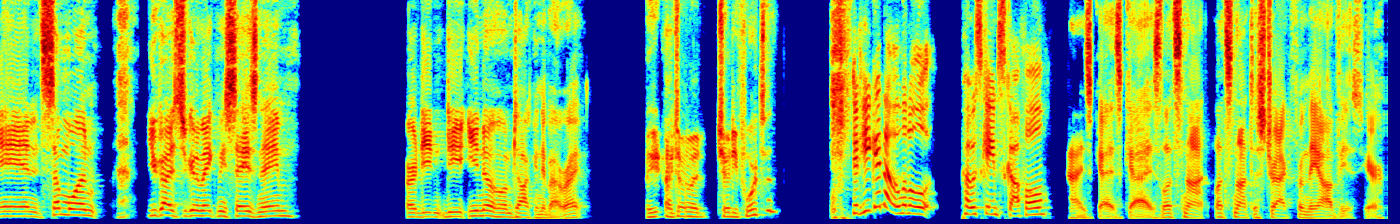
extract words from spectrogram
and it's someone. You guys are going to make me say his name, or do you, do you, you know who I'm talking about, right? Are you, are you talking about Jody Fortson? Did he get a little post game scuffle? Guys, guys, guys, let's not let's not distract from the obvious here.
